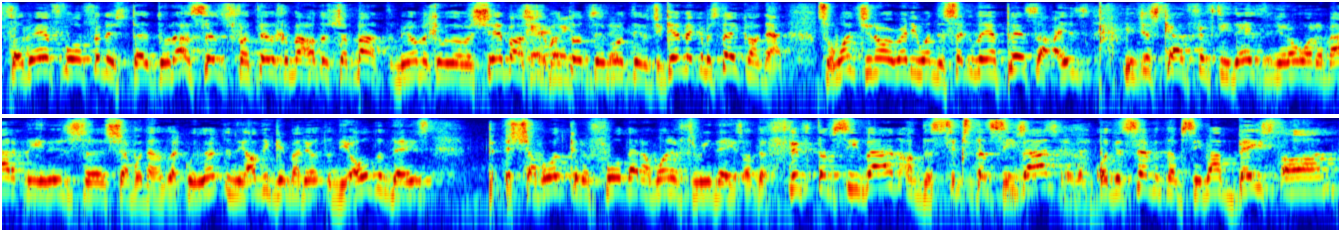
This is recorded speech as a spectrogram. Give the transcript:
So therefore, finished. The Torah says Fatel Chemachot Shabbat. Miyom Echim Sheba, Shematot Tzemot Tirich. You can't make a mistake on that. So once you know already when the second day of Pesach is, you just count 50 days and you know automatically it is uh. Now, like we learned in the other Gemariot in the olden days, Shavuot could have fallen down on one of three days, on the 5th of Sivan, on the 6th of Sivan, or the 7th of Sivan, based on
